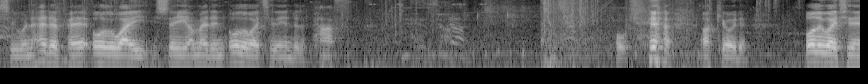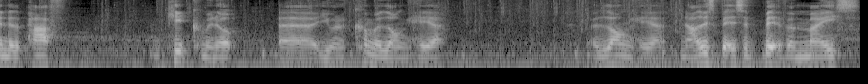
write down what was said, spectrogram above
So you want to head up here all the way. See, I'm heading all the way to the end of the path. Oh, shit, I killed him. All the way to the end of the path. Keep coming up. Uh, you want to come along here. Along here. Now, this bit is a bit of a maze.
